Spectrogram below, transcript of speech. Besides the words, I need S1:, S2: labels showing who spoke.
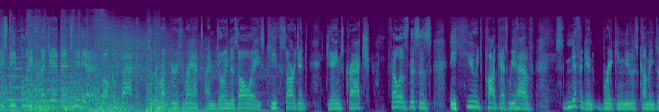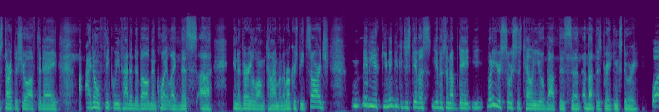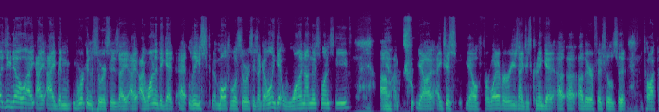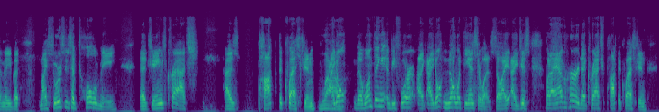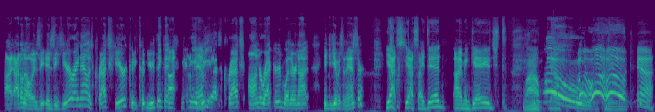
S1: Everybody. Steve Politi from NJ Advanced Media, and welcome back to the Rutgers Rant. I'm joined as always, Keith Sargeant, James Kratch. Fellas, this is a huge podcast. We have significant breaking news coming to start the show off today. I don't think we've had a development quite like this uh, in a very long time on the Rutgers beat. Sarge, maybe you, you maybe you could just give us give us an update. What are your sources telling you about this uh, about this breaking story?
S2: Well, as you know, I, I have been working the sources. I, I, I wanted to get at least multiple sources. I could only get one on this one, Steve. Um, yeah. I'm, you know, I just you know for whatever reason I just couldn't get uh, uh, other officials to, to talk to me. But my sources have told me that James Kratch has popped the question.
S1: Wow.
S2: I don't. The one thing before, I, I don't know what the answer was. So I, I just, but I have heard that Kratch popped the question. I, I, don't know. Is he is he here right now? Is Kratch here? Could could you think that uh, maybe if we ask Kratch on the record whether or not he could give us an answer?
S3: Yes, yes, I did. I'm engaged.
S1: Wow.
S2: Whoa.
S3: whoa, whoa, whoa. Yeah.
